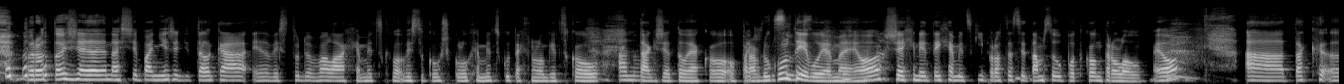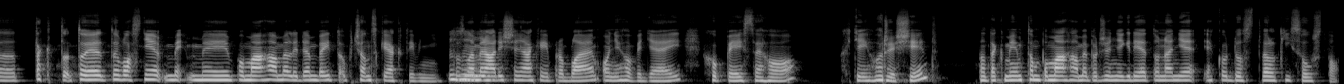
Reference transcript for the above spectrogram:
Protože naše paní ředitelka eh, vystudovala chemickou, vysokou školu chemickou technologickou, Ano. takže to jako opravdu to kultivujeme. Jo? Všechny ty chemické procesy tam jsou pod kontrolou. Jo? A tak, eh, tak to, to je to vlastně, my, my pomáháme lidem být občansky aktivní. To Mhm. znamená, když je nějaký problém, oni ho vidějí, chopějí se ho, chtějí ho řešit, no tak my jim v tom pomáháme, protože někdy je to na ně jako dost velký sousto.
